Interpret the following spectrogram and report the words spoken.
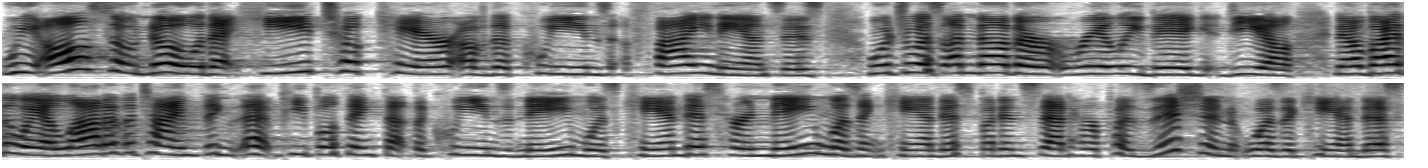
We also know that he took care of the queen's finances, which was another really big deal. Now, by the way, a lot of the time think that people think that the queen's name was Candace. Her name wasn't Candace, but instead her position was a Candace.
